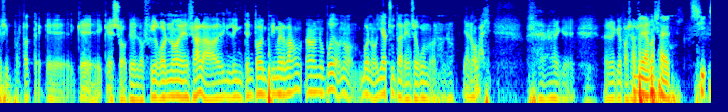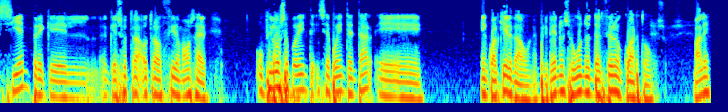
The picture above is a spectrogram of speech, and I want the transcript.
Que es importante, que, que, que, eso, que los field goals no es ala. Lo intento en primer down, ah, no puedo, no. Bueno, ya chutaré en segundo, no, no, ya no vale. hay que, pasar. vamos a ver, siempre que, el, que es otra otra opción, vamos a ver, un filo se puede se puede intentar eh, en cualquier down, en primero, en segundo, en tercero, en cuarto, ¿vale?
